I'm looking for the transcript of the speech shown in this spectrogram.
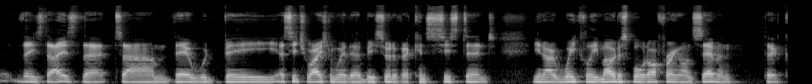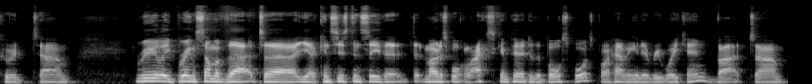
these days, that um, there would be a situation where there'd be sort of a consistent, you know, weekly motorsport offering on Seven that could um, really bring some of that uh, yeah consistency that, that motorsport lacks compared to the ball sports by having it every weekend. But um,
